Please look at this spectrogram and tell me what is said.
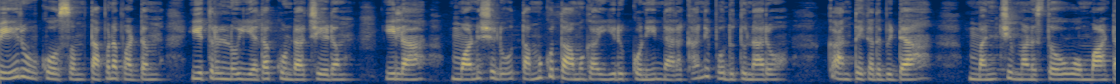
పేరు కోసం తపన పడ్డం ఇతరులను ఎదగకుండా చేయడం. ఇలా మనుషులు తమకు తాముగా ఇరుక్కొని నరకాన్ని పొందుతున్నారు. అంతే కదా బిడ్డ. మంచి మనసుతో ఓ మాట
